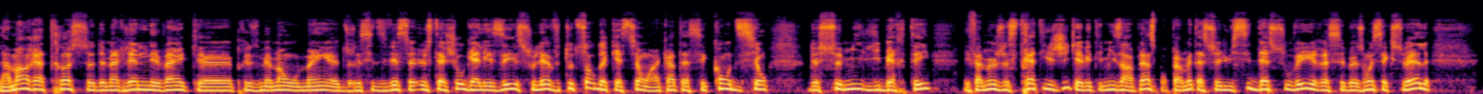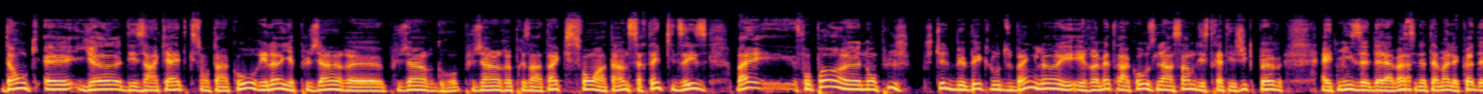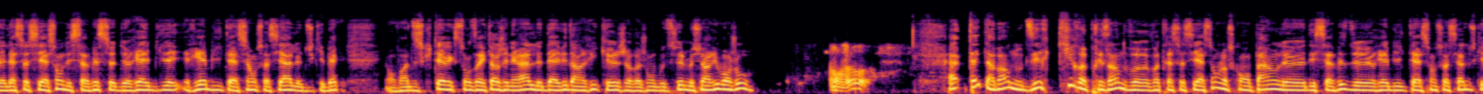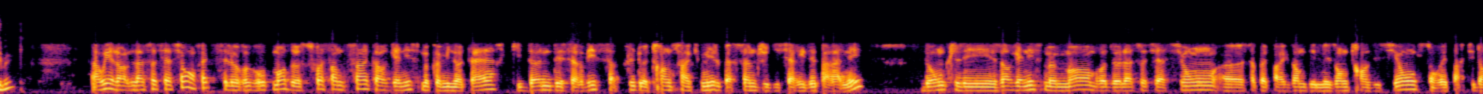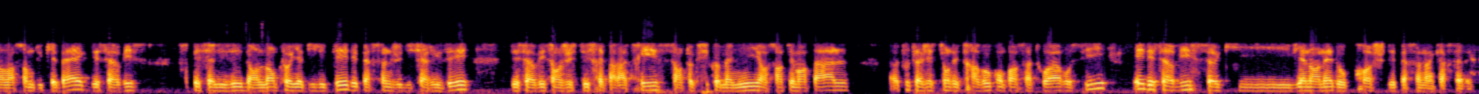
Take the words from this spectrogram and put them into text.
La mort atroce de Marilyn Lévesque, euh, présumément aux mains euh, du récidiviste Eustacho Galézé, soulève toutes sortes de questions hein, quant à ses conditions de semi-liberté, les fameuses stratégies qui avaient été mises en place pour permettre à celui-ci d'assouvir ses besoins sexuels. Donc, euh, il y a des enquêtes qui sont en cours et là, il y a plusieurs plusieurs groupes, plusieurs représentants qui se font entendre, certains qui disent, ben, il faut pas non plus jeter le bébé avec l'eau du bain là et, et remettre en cause l'ensemble des stratégies qui peuvent être mises de l'avant. C'est notamment le cas de la l'Association des services de réhabilitation sociale du Québec. On va en discuter avec son directeur général, David Henry, que je rejoins au bout du fil. Monsieur Henry, bonjour. Bonjour. Euh, peut-être d'abord nous dire qui représente votre association lorsqu'on parle euh, des services de réhabilitation sociale du Québec? Ah oui, alors l'association, en fait, c'est le regroupement de 65 organismes communautaires qui donnent des services à plus de 35 000 personnes judiciarisées par année. Donc, les organismes membres de l'association, euh, ça peut être par exemple des maisons de transition qui sont réparties dans l'ensemble du Québec, des services spécialisés dans l'employabilité des personnes judiciarisées, des services en justice réparatrice, en toxicomanie, en santé mentale, euh, toute la gestion des travaux compensatoires aussi, et des services qui viennent en aide aux proches des personnes incarcérées.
